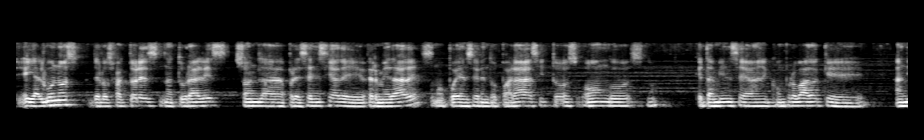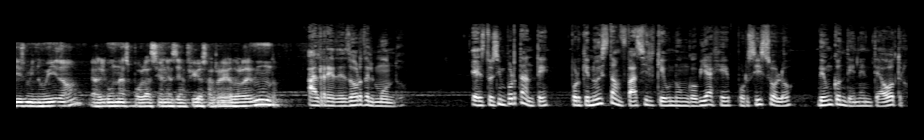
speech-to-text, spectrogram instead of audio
Y algunos de los factores naturales son la presencia de enfermedades, como pueden ser endoparásitos, hongos, ¿no? Que también se han comprobado que han disminuido algunas poblaciones de anfibios alrededor del mundo. Alrededor del mundo. Esto es importante porque no es tan fácil que un hongo viaje por sí solo de un continente a otro.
